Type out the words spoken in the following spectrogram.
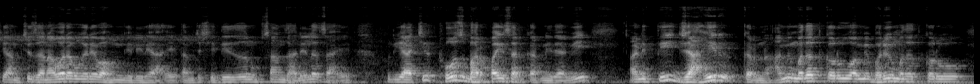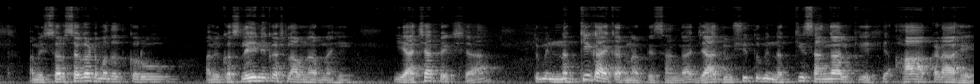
की आमची जनावरं वगैरे वाहून गेलेली आहेत आमच्या शेतीचं नुकसान झालेलंच आहे याची ठोस भरपाई सरकारने द्यावी आणि ती जाहीर करणं. आम्ही मदत करू आम्ही भरीव मदत करू आम्ही सरसगट मदत करू आम्ही कसलेही निकष लावणार नाही याच्यापेक्षा तुम्ही नक्की काय करणार ते सांगा. ज्या दिवशी तुम्ही नक्की सांगाल की हा आकडा आहे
